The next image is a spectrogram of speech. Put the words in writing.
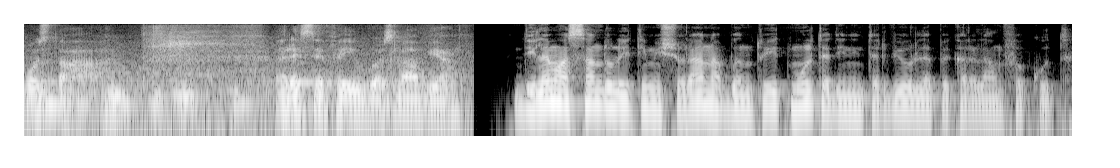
fosta RSF Iugoslavia. Dilema Sandului Timișoran a bântuit multe din interviurile pe care le-am făcut.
